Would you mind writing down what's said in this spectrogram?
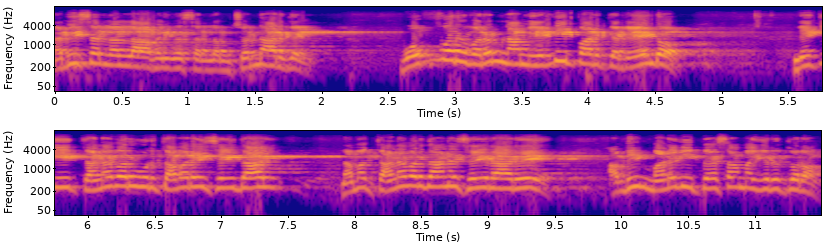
நபிசல்லா ஸல்லல்லாஹு செல்லம் சொன்னார்கள் ஒவ்வொருவரும் நாம் எண்ணி பார்க்க வேண்டும். இன்னைக்கு கணவர் ஒரு தவறை செய்தால் நம்ம கணவர் தானே செய்கிறாரு அப்படின்னு மனைவி பேசாமல் இருக்கிறோம்.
